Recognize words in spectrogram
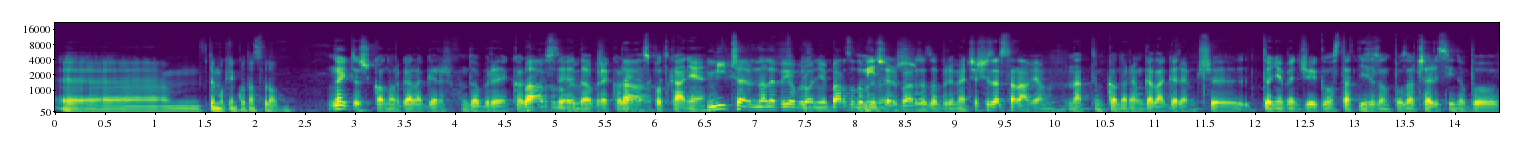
em, w tym okienku transferowym. No i też Conor Gallagher, dobry kolejny, Bardzo dobry dobre kolejne Tak. spotkanie. Mitchell na lewej obronie, bardzo dobry Mitchell mecz. bardzo dobry mecz. Ja się zastanawiam nad tym Conorem Gallagherem, czy to nie będzie jego ostatni sezon poza Chelsea, no bo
